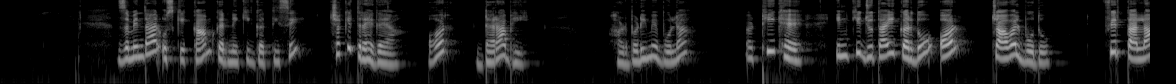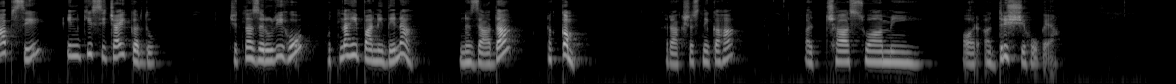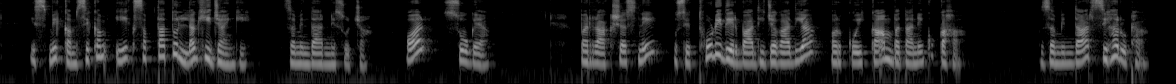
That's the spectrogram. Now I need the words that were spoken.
जमींदार उसके काम करने की गति से चकित रह गया और डरा भी। हड़बड़ी में बोला, ठीक है इनकी जुताई कर दो और चावल बो दो। फिर तालाब से इनकी सिंचाई कर दो। जितना ज़रूरी हो, उतना ही पानी देना, न ज़्यादा, न कम। राक्षस ने कहा अच्छा स्वामी, और अदृश्य हो गया। इसमें कम से कम एक सप्ताह तो लग ही जाएँगे, जमींदार ने सोचा, और सो गया। पर राक्षस ने उसे थोड़ी देर बाद ही जगा दिया और कोई काम बताने को कहा। जमींदार सिहर उठा।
